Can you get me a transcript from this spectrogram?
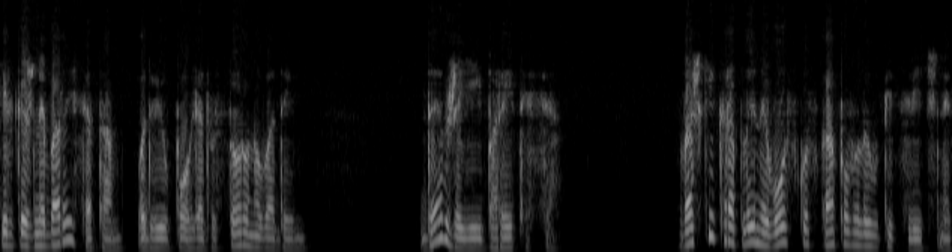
Тільки ж не барися там, одвів погляд у сторону Вадим. Де вже їй баритися? Важкі краплини воску скапували у підсвічник.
